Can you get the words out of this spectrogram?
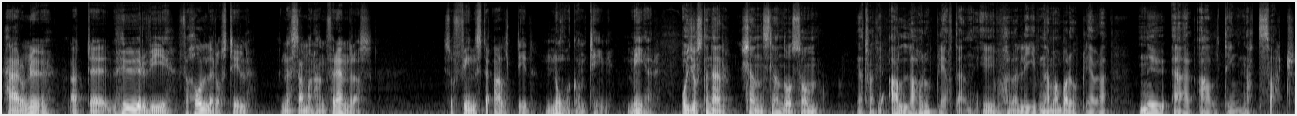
här och nu. Att eh, hur vi förhåller oss till när sammanhang förändras. Så finns det alltid någonting mer. Och just den här känslan då som jag tror att vi alla har upplevt den i våra liv. När man bara upplever att nu är allting nattsvart.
